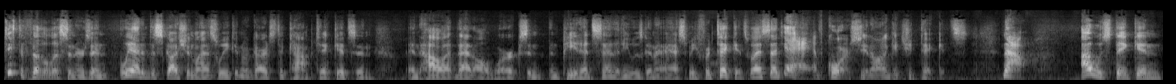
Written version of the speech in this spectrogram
just to fill the listeners in, we had a discussion last week in regards to comp tickets and and how that all works. And, and Pete had said that he was going to ask me for tickets. Well, I said, yeah, of course, you know, I'll get you tickets. Now, I was thinking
